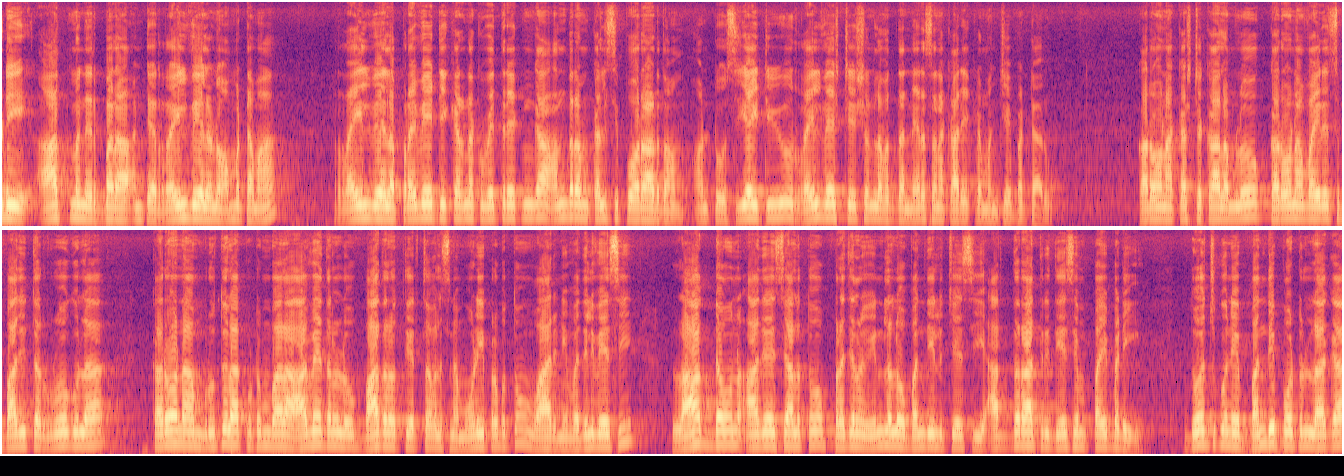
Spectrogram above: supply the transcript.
మోడీ ఆత్మనిర్భర అంటే రైల్వేలను అమ్మటమా? రైల్వేల ప్రైవేటీకరణకు వ్యతిరేకంగా అందరం కలిసి పోరాడదాం అంటూ సిఐటియు రైల్వే స్టేషన్ల వద్ద నిరసన కార్యక్రమం చేపట్టారు. కరోనా కష్టకాలంలో కరోనా వైరస్ బాధిత రోగుల కరోనా మృతుల కుటుంబాల ఆవేదనలు బాధలు తీర్చవలసిన మోడీ ప్రభుత్వం వారిని వదిలివేసి లాక్డౌన్ ఆదేశాలతో ప్రజలను ఇండ్లలో బందీలు చేసి అర్ధరాత్రి దేశంపై పడి దోచుకునే బందిపోటుల్లాగా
